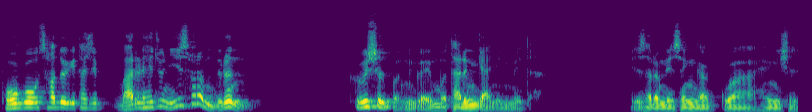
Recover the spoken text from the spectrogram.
보고 사도에게 다시 말을 해준 이 사람들은 그것을 본 거예요. 뭐 다른 게 아닙니다. 이 사람의 생각과 행실,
